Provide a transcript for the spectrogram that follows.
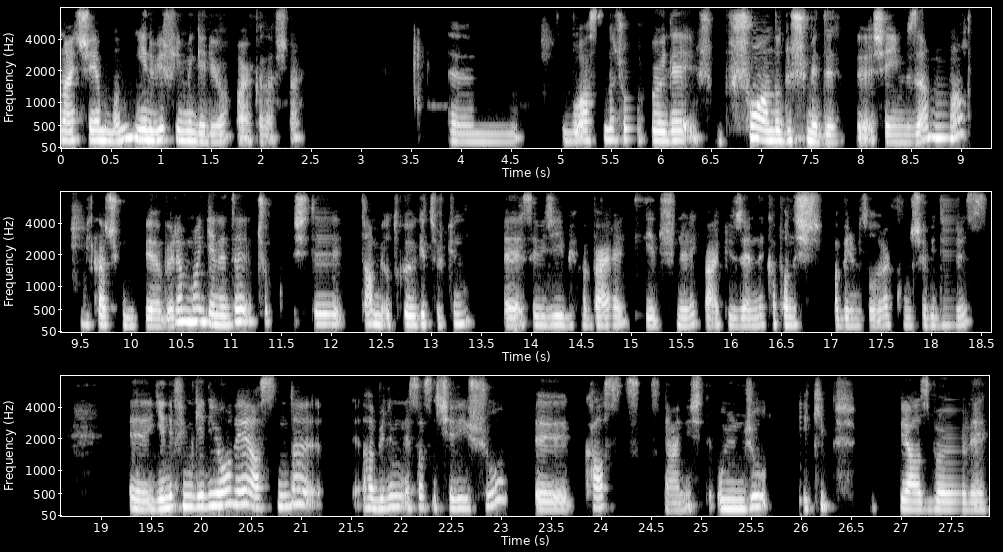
Night Shyamalan'ın yeni bir filmi geliyor arkadaşlar. E, bu aslında çok böyle şu, anda düşmedi e, şeyimize ama birkaç günlük bir haber ama gene de çok işte tam bir Utku Ögetürk'ün e, seveceği bir haber diye düşünerek belki üzerine kapanış haberimiz olarak konuşabiliriz. E, yeni film geliyor ve aslında haberin esas içeriği şu e, cast yani işte oyuncu ekip biraz böyle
